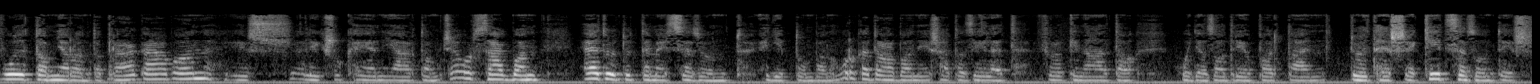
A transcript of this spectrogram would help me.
Voltam nyaranta Prágában, és elég sok helyen jártam Csehországban. Eltöltöttem egy szezont Egyiptomban, Orgadában, és hát az élet fölkínálta, hogy az Adria partán tölthessek két szezont, és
